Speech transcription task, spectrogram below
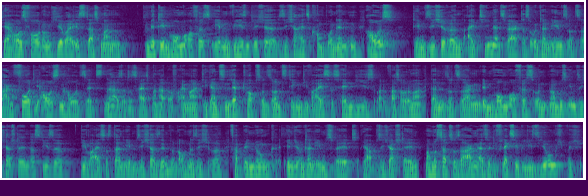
Die Herausforderung hierbei ist, dass man mit dem Homeoffice eben wesentliche Sicherheitskomponenten aus dem sicheren IT-Netzwerk des Unternehmens sozusagen vor die Außenhaut setzt. Ne? Also das heißt, man hat auf einmal die ganzen Laptops und sonstigen Devices, Handys, was auch immer, dann sozusagen im Homeoffice und man muss eben sicherstellen, dass diese Devices dann eben sicher sind und auch eine sichere Verbindung in die Unternehmenswelt ja, sicherstellen. Man muss dazu sagen, also die Flexibilisierung, sprich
